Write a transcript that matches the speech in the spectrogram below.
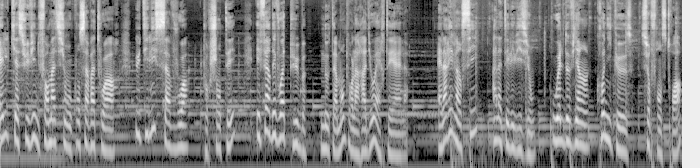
Elle, qui a suivi une formation au conservatoire, utilise sa voix pour chanter et faire des voix de pub, notamment pour la radio RTL. Elle arrive ainsi à la télévision, où elle devient chroniqueuse sur France 3,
